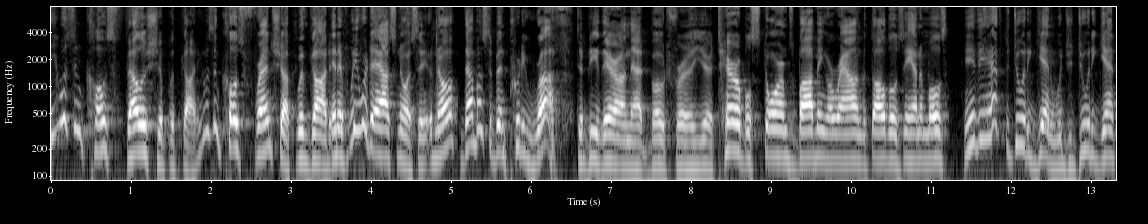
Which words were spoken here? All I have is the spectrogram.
He was in close fellowship with God. He was in close friendship with God. And if we were to ask Noah, say, no, that must have been pretty rough to be there on that boat for a year. Terrible storms bobbing around with all those animals. And if you have to do it again, would you do it again?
